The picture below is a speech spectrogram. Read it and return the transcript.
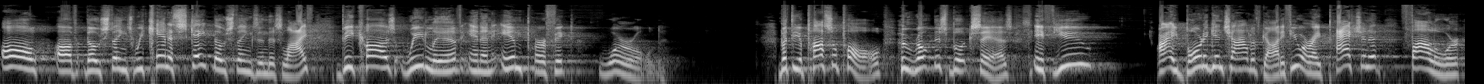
all of those things. We can't escape those things in this life because we live in an imperfect world. But the Apostle Paul, who wrote this book, says if you are a born again child of God, if you are a passionate follower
